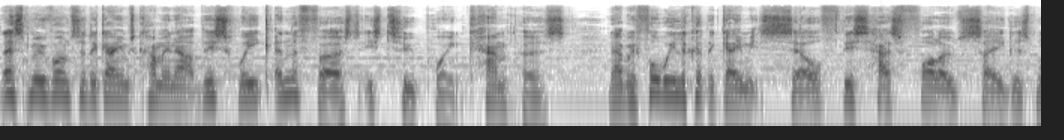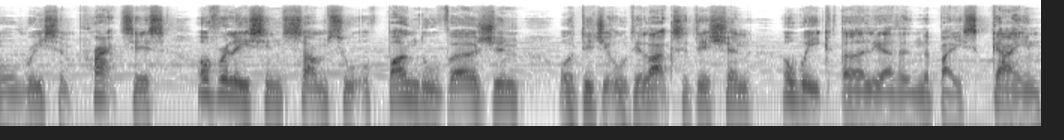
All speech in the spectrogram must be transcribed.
Let's move on to the games coming out this week and the first is Two Point Campus. Now before we look at the game itself, this has followed Sega's more recent practice of releasing some sort of bundle version or digital deluxe edition a week earlier than the base game,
